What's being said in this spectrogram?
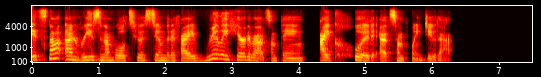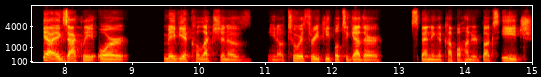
it's not unreasonable to assume that if I really cared about something, I could at some point do that. Yeah, exactly. Or maybe a collection of you know two or three people together spending a couple hundred bucks each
